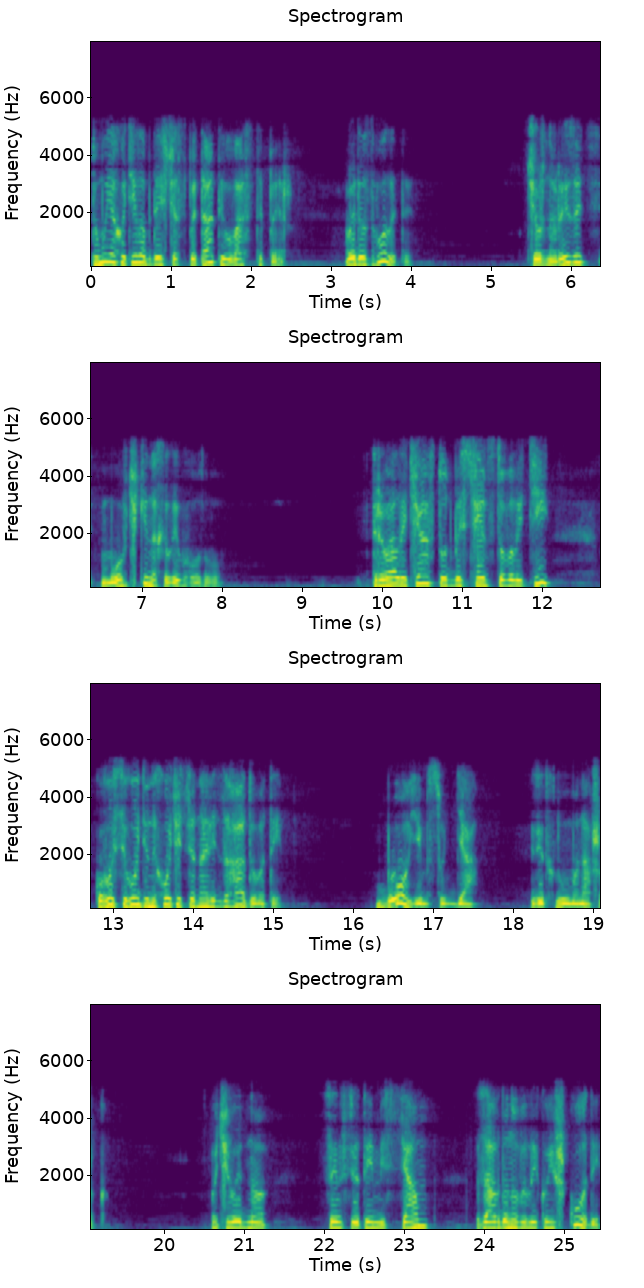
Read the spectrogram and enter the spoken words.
Тому я хотіла б дещо спитати у вас тепер. Ви дозволите? Чорноризець мовчки нахилив голову. Тривалий час тут безчинствували ті, кого сьогодні не хочеться навіть згадувати. Бог їм суддя, зітхнув монашок. Очевидно, цим святим місцям завдано великої шкоди.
